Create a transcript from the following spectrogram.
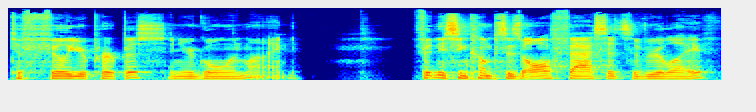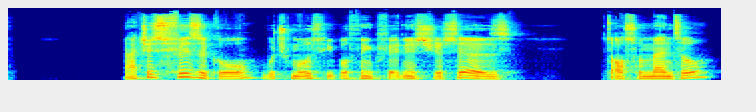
to fulfill your purpose and your goal in mind. Fitness encompasses all facets of your life, not just physical, which most people think fitness just is. It's also mental,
